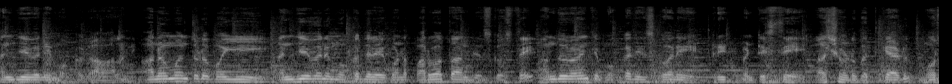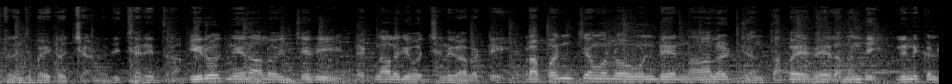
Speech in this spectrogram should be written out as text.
సంజీవని మొక్క కావాలని. హనుమంతుడు పోయి సంజీవని మొక్క తెలియకుండా పర్వతాన్ని తీసుకొస్తే అందులో నుంచి మొక్క తీసుకొని ట్రీట్మెంట్ ఇస్తే లక్ష్మణుడు బతికాడు మూర్తి నుంచి బయట వచ్చాడు అది చరిత్ర. ఈ రోజు నేను ఆలోచించేది టెక్నాలజీ వచ్చింది కాబట్టి ప్రపంచంలో ఉండే నాలెడ్జ్ అంతా. ముప్పై వేల మంది క్లినికల్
